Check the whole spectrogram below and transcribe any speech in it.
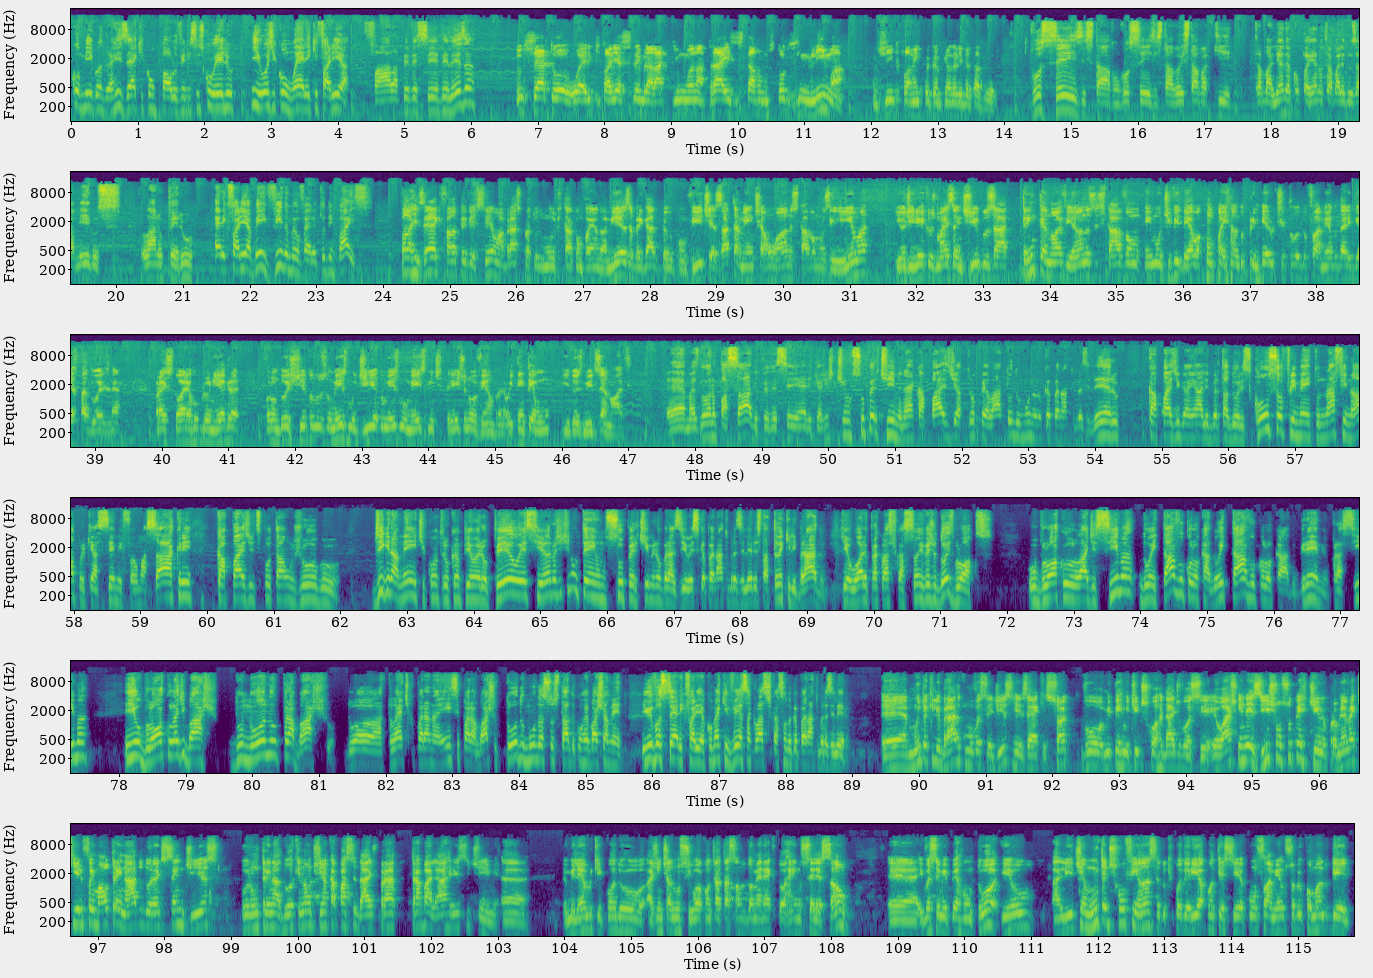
Comigo, André Rizek, com Paulo Vinícius Coelho e hoje com Eric Faria. Fala, PVC, beleza? Tudo certo, o Eric Faria se lembrará que um ano atrás estávamos todos em Lima, no dia em que o Flamengo foi campeão da Libertadores. Vocês estavam, vocês estavam. Eu estava aqui trabalhando e acompanhando o trabalho dos amigos lá no Peru. Eric Faria, bem-vindo, meu velho. Tudo em paz? Fala Rizek, fala PVC, um abraço para todo mundo que está acompanhando a mesa, obrigado pelo convite. Exatamente há um ano estávamos em Lima e eu diria que os mais antigos, há 39 anos, estavam em Montevidéu acompanhando o primeiro título do Flamengo da Libertadores, né? Para a história rubro-negra, foram dois títulos no mesmo dia, do mesmo mês, 23 de novembro, né? 81 e 2019. É, mas no ano passado, PVC e Eric, a gente tinha um super time, né? Capaz de atropelar todo mundo no Campeonato Brasileiro, capaz de ganhar a Libertadores com sofrimento na final, porque a semi foi um massacre, capaz de disputar um jogo dignamente contra o campeão europeu. Esse ano a gente não tem um super time no Brasil. Esse campeonato brasileiro está tão equilibrado que eu olho para a classificação e vejo dois blocos. O bloco lá de cima, do oitavo colocado, oitavo colocado, Grêmio para cima, e o bloco lá de baixo, do nono para baixo, do Atlético Paranaense para baixo, todo mundo assustado com o rebaixamento. E você, Eric Faria, como é que vê essa classificação do Campeonato Brasileiro? É muito equilibrado, como você disse, Rizek. Só vou me permitir discordar de você. Eu acho que ainda existe um super time. O problema é que ele foi mal treinado durante 100 dias por um treinador que não tinha capacidade para trabalhar esse time. É, eu me lembro que quando a gente anunciou a contratação do Domenech Torren no seleção, é, e você me perguntou, eu ali tinha muita desconfiança do que poderia acontecer com o Flamengo sob o comando dele.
